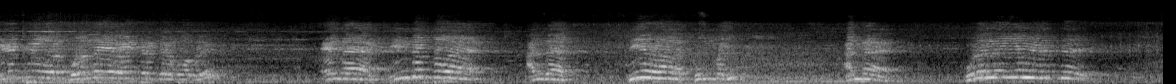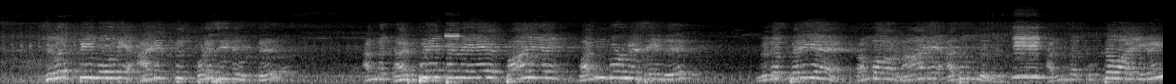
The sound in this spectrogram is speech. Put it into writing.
இடுப்பில் ஒரு குழந்தையை வைத்திருக்கிற போது இந்த இந்துத்துவ அந்த தீவிரவாத கும்பல் அந்த குழந்தையும் எடுத்து சிவத்தி மோதி அடித்து கொலை செய்துவிட்டு அந்த கர்ப்பிணி பெண்ணையே பாலியல் வன்கொடுமை செய்து மிகப்பெரிய சம்பவம் நாடே அதிர்ந்தது. அந்த குற்றவாளிகள்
